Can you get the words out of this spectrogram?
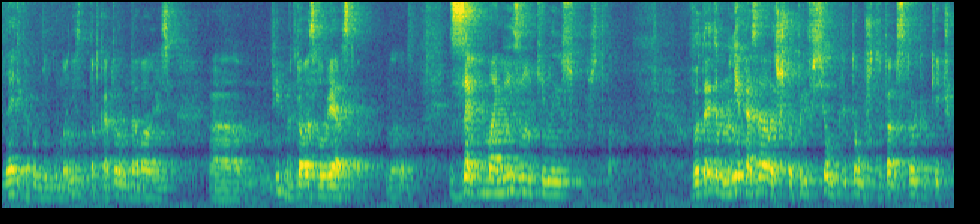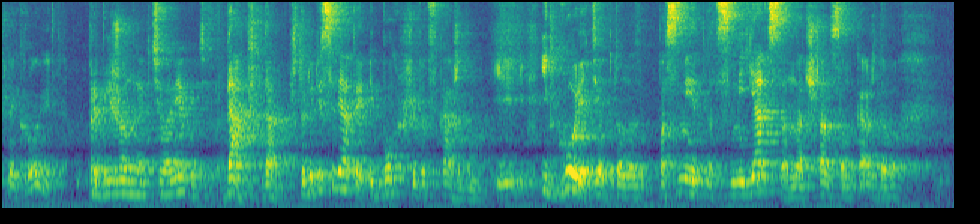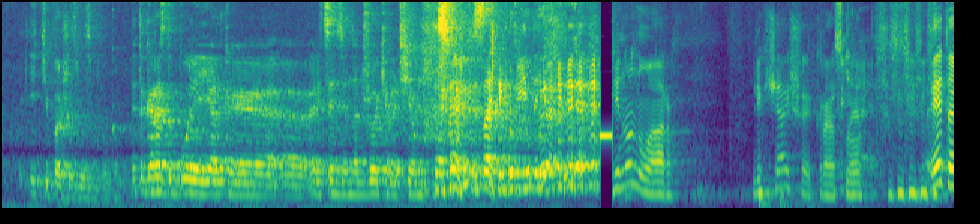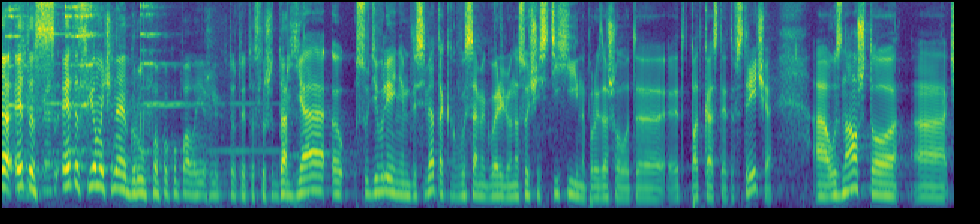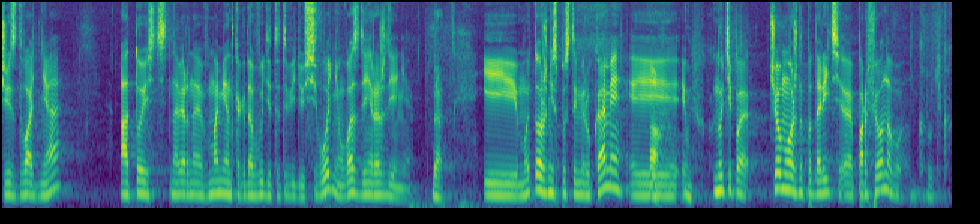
Знаете, какой был гуманизм, под которым давались, э, давалось лауреатство? За гуманизм киноискусства. Вот это мне казалось, что при всем, при том, что там столько кетчупной крови, приближенные к человеку, типа. Да, да, что люди святы, и Бог живет в каждом. И, и, и горе тем, кто посмеет надсмеяться над шансом каждого идти по жизни с Богом. Это гораздо более яркая э, рецензия на Джокера, чем писали в Твиттере. Пино Нуар легчайшая красная. Это, это, это съемочная группа покупала, если кто-то это слышит. Да. Я э, с удивлением для себя, так как вы сами говорили, у нас очень стихийно произошел это, этот подкаст и эта встреча, э, узнал, что э, через два дня, а то есть, наверное, в момент, когда выйдет это видео сегодня, у вас день рождения. Да. И мы тоже не с пустыми руками. И, а. и, ну, типа, что можно подарить э, Парфенову? Крутик.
